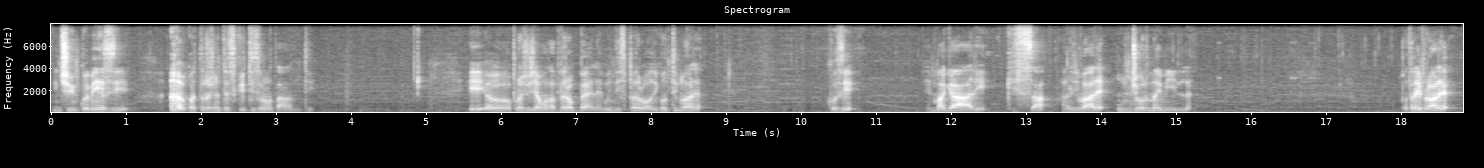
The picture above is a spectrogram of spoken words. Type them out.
In 5 mesi 400 iscritti sono tanti. E uh, procediamo davvero bene quindi spero di continuare così e magari chissà arrivare un giorno ai 1000 potrei provare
